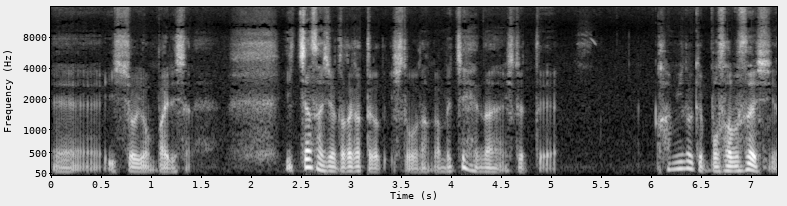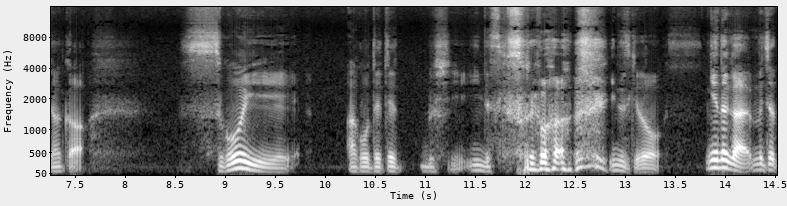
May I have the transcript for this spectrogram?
えー、1勝4敗でしたね。いっちゃん最初に戦った人、なんかめっちゃ変な人って、髪の毛ボサボサやし、なんか、すごい顎出てるし、いいんですけど、それはいいんですけど、いや、なんかめっちゃ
